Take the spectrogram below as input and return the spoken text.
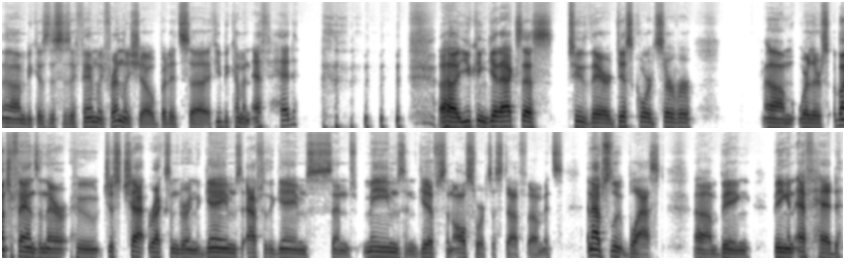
um, because this is a family friendly show, but it's uh, if you become an F head, uh, you can get access to their Discord server um, where there's a bunch of fans in there who just chat Wrexham during the games, after the games, send memes and gifts and all sorts of stuff. Um, it's an absolute blast um, being being an F head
